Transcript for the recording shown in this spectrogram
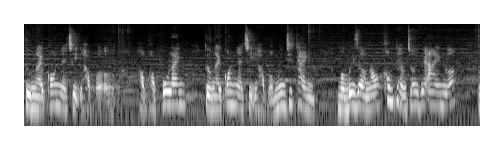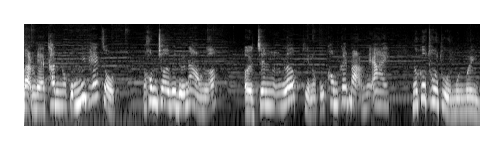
Từ ngày con nhà chị học ở học học cô Lanh từ ngày con nhà chị học ở Minh Trí Thành mà bây giờ nó không thèm chơi với ai nữa bạn bè thân nó cũng mít hết rồi, nó không chơi với đứa nào nữa. Ở trên lớp thì nó cũng không kết bạn với ai, nó cứ thui thủi một mình.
